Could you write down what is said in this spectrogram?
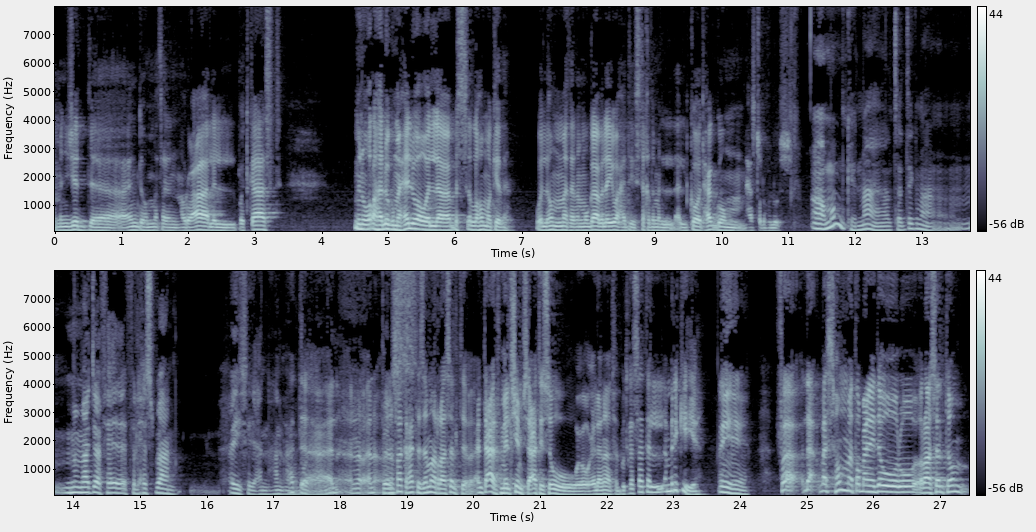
من جد آه، عندهم مثلا رعاة للبودكاست. من وراها لقمة حلوة ولا بس اللهم كذا. ولا هم مثلا مقابل أي واحد يستخدم ال- الكود حقهم يحصلوا فلوس. آه ممكن ما تصدق ما ما جاء في في الحسبان أي شيء عن هالموضوع حتى يعني. أنا أنا أنا, أنا بس- فاكر حتى زمان راسلت أنت عارف ميل شيم ساعات يسووا إعلانات في البودكاستات الأمريكية. إيه فلا بس هم طبعا يدوروا راسلتهم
